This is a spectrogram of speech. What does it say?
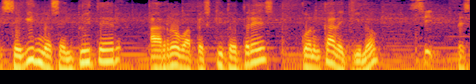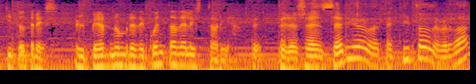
Seguidnos en Twitter, arroba pesquito3 con cada kilo. Sí, Pesquito 3, el peor nombre de cuenta de la historia. ¿Pero eso es en serio, lo de pesquito, de verdad?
